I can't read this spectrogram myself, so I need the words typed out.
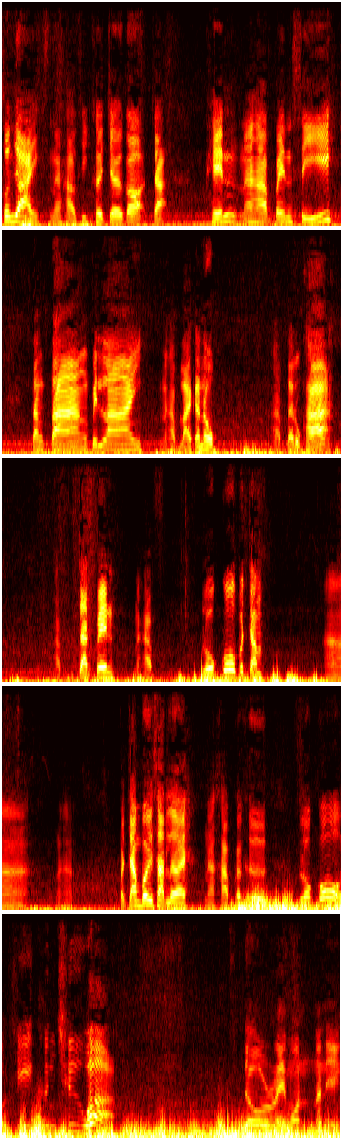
ส่วนใหญ่นะครับที่เคยเจอก็จะเพ้นท์นะครับเป็นสีต่างๆเป็นลายนะครับลายกระหนกนะครับแต่ลูกค้าครับจัดเป็นนะครับโลโก้ประจำอ่า ประจำบริษัทเลยนะครับ ก็คือโลโก้ที่ขึ้นชื่อว่าโดเรมอนนั่นเอง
